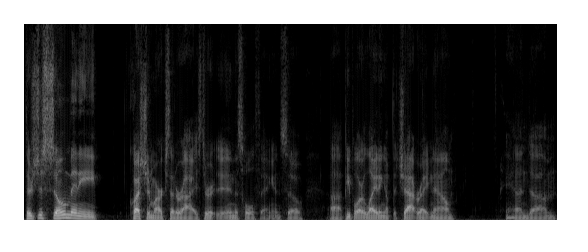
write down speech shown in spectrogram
There's just so many question marks that arise in this whole thing. And so, uh, people are lighting up the chat right now. And, um,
